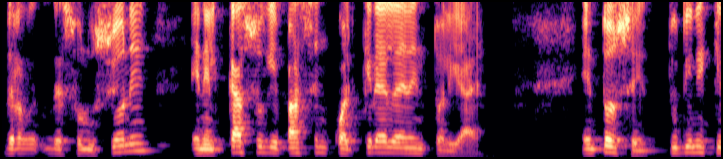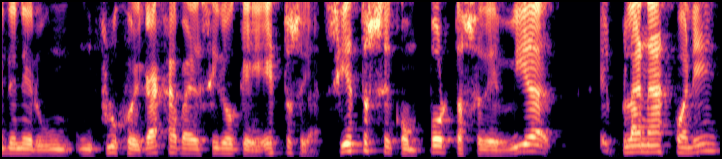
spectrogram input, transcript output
de, soluciones en el caso que pasen cualquiera de las eventualidades. Entonces, tú tienes que tener un, flujo de caja para decir, ok, esto sea, si esto se comporta o se desvía, el plan A, ¿cuál es?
